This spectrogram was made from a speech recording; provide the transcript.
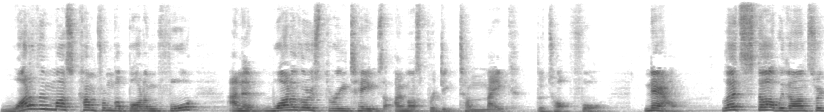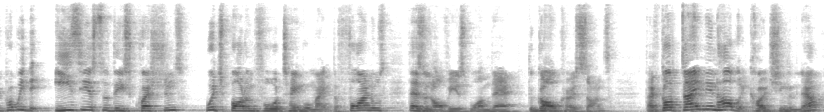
One of them must come from the bottom four, and one of those three teams I must predict to make the top four. Now, Let's start with answering probably the easiest of these questions. Which bottom four team will make the finals? There's an obvious one there, the Gold Coast Suns. They've got Damien Hardwick coaching them now.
